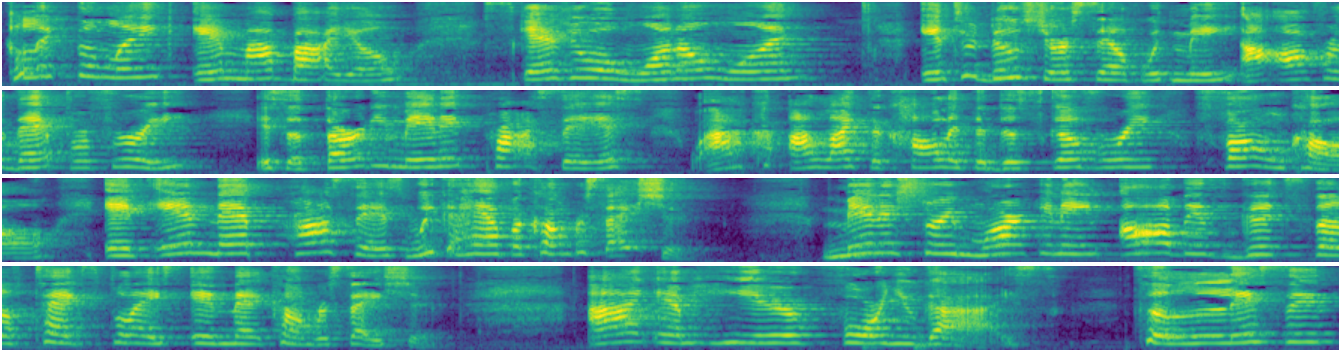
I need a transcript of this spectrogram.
Click the link in my bio schedule one on one, introduce yourself with me. I offer that for free. It's a 30 minute process. I, I like to call it the discovery phone call. And in that process, we can have a conversation. Ministry, marketing, all this good stuff takes place in that conversation. I am here for you guys to listen,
